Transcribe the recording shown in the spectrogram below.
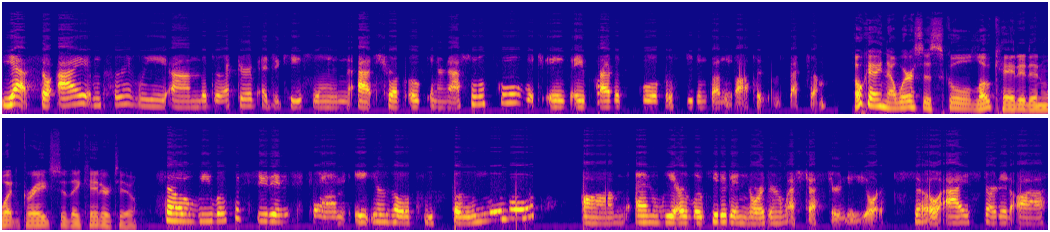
Yes, so I am currently um, the Director of Education at Shrub Oak International School, which is a private school for students on the autism spectrum. Okay, now where's this school located and what grades do they cater to? So we work with students from 8 years old to 30 years old, um, and we are located in northern Westchester, New York. So I started off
